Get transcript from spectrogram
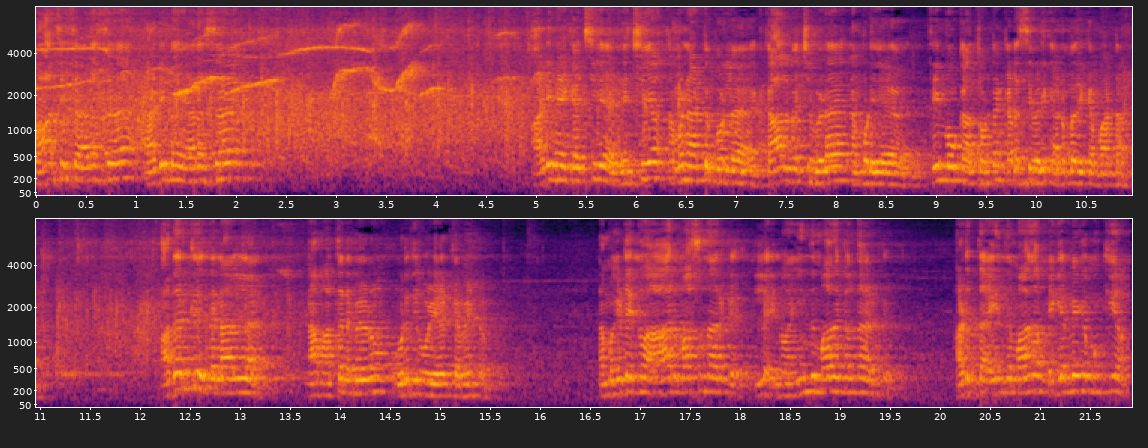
பாசிச அரச அடிமை அரச அடிமை கட்சியை நிச்சயம் தமிழ்நாட்டுக்குள்ள கால் வச்சு விட நம்முடைய திமுக தொண்டன் கடைசி வரைக்கும் அனுமதிக்க மாட்டான். அதற்கு இந்த நாளில் நாம் அத்தனை பேரும் உறுதிமொழி ஏற்க வேண்டும். நம்மகிட்ட இன்னும் ஆறு மாசம் தான் இருக்கு. இல்லை இன்னும் ஐந்து மாதங்கள் தான் இருக்கு. அடுத்த ஐந்து மாதம் மிக மிக முக்கியம்.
